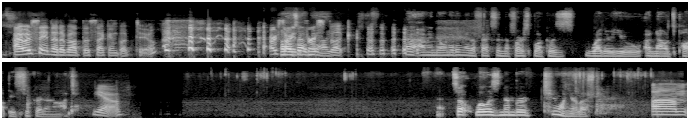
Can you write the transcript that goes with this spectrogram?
I would say that about the second book too. or sorry, that's the what I mean, first book. I I mean, the only thing that affects in the first book was whether you announce Poppy's secret or not. yeah. So, what was number two on your list? Um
